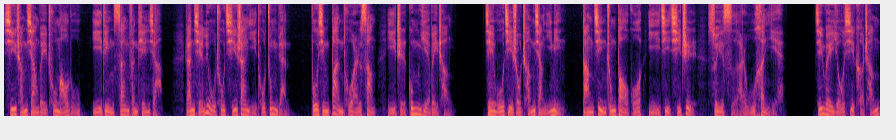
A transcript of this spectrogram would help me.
西丞相未出茅庐，已定三分天下。然且六出祁山，以图中原，不幸半途而丧，以致功业未成。今吾既受丞相一命，当尽忠报国，以济其志，虽死而无恨也。今未有戏可成，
